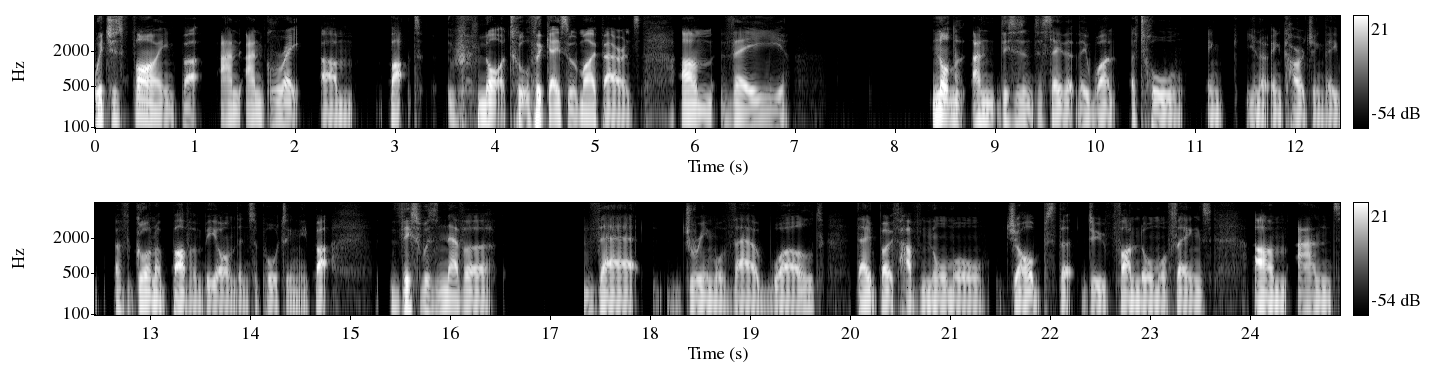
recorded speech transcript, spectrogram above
which is fine, but and and great, um, but not at all the case with my parents. Um, they not that, and this isn't to say that they weren't at all in, you know encouraging. They have gone above and beyond in supporting me but this was never their dream or their world. They both have normal jobs that do fun normal things. Um and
